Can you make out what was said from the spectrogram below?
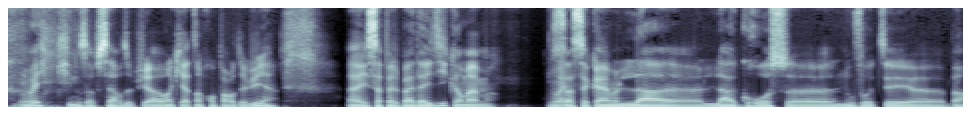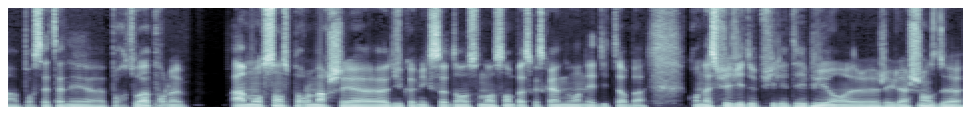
Oui, qui nous observe depuis avant, qui attend qu'on parle de lui. Euh, il s'appelle Bad ID quand même. Ouais. Ça, c'est quand même la la grosse nouveauté ben, pour cette année pour toi, pour le à mon sens pour le marché euh, du comics dans son ensemble parce que c'est quand même nous un éditeur bah, qu'on a suivi depuis les débuts Euh, j'ai eu la chance de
